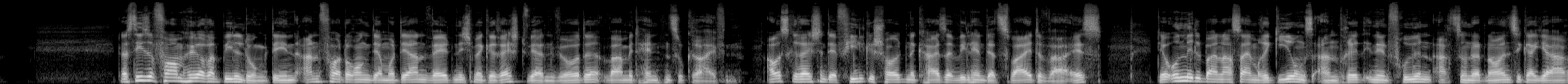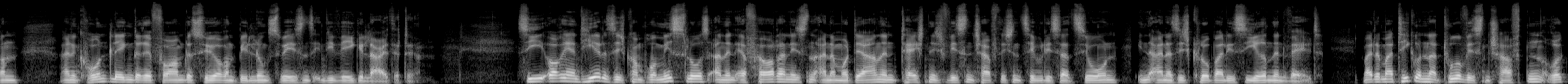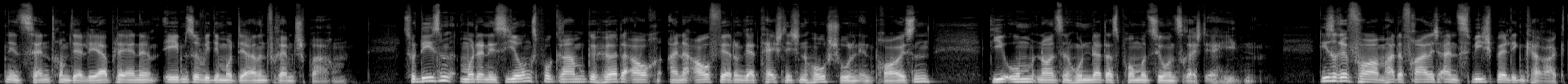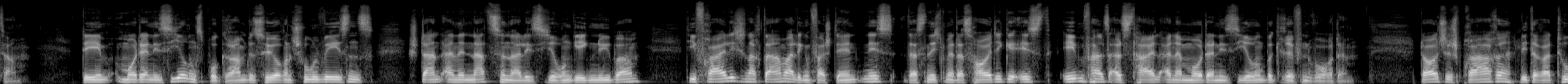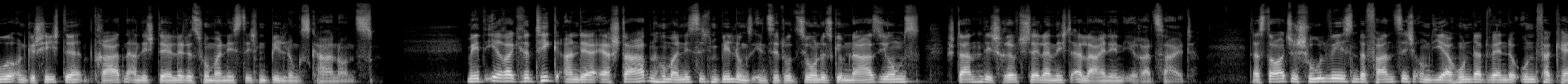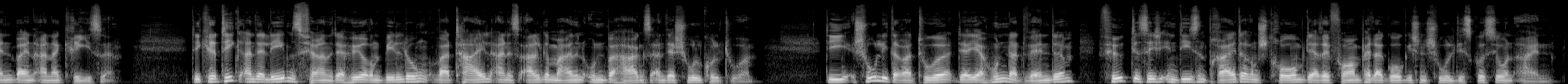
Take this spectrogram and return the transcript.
Dass diese Form höherer Bildung den Anforderungen der modernen Welt nicht mehr gerecht werden würde, war mit Händen zu greifen. Ausgerechnet der vielgescholtene Kaiser Wilhelm II. war es, der unmittelbar nach seinem Regierungsantritt in den frühen 1890er Jahren eine grundlegende Reform des höheren Bildungswesens in die Wege leitete. Sie orientierte sich kompromisslos an den Erfordernissen einer modernen technisch-wissenschaftlichen Zivilisation in einer sich globalisierenden Welt. Mathematik und Naturwissenschaften rückten ins Zentrum der Lehrpläne ebenso wie die modernen Fremdsprachen. Zu diesem Modernisierungsprogramm gehörte auch eine Aufwertung der technischen Hochschulen in Preußen, die um 1900 das Promotionsrecht erhielten. Diese Reform hatte freilich einen zwiespältigen Charakter. Dem Modernisierungsprogramm des höheren Schulwesens stand eine Nationalisierung gegenüber, die freilich nach damaligem Verständnis, das nicht mehr das heutige ist, ebenfalls als Teil einer Modernisierung begriffen wurde. Deutsche Sprache, Literatur und Geschichte traten an die Stelle des humanistischen Bildungskanons. Mit ihrer Kritik an der erstarrten humanistischen Bildungsinstitution des Gymnasiums standen die Schriftsteller nicht allein in ihrer Zeit. Das deutsche Schulwesen befand sich um die Jahrhundertwende unverkennbar in einer Krise. Die Kritik an der Lebensferne der höheren Bildung war Teil eines allgemeinen Unbehagens an der Schulkultur. Die Schulliteratur der Jahrhundertwende fügte sich in diesen breiteren Strom der reformpädagogischen Schuldiskussion ein.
